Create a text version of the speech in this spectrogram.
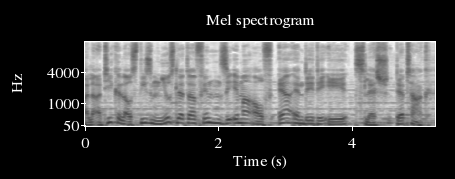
Alle Artikel aus diesem Newsletter finden Sie immer auf rnd.de slash der Tag.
